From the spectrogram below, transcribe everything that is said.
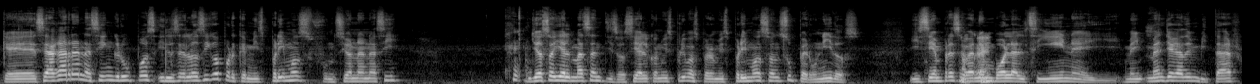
Que se agarran así en grupos. Y se los digo porque mis primos funcionan así. Yo soy el más antisocial con mis primos, pero mis primos son súper unidos. Y siempre se van en bola al cine y me, me han llegado a invitar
